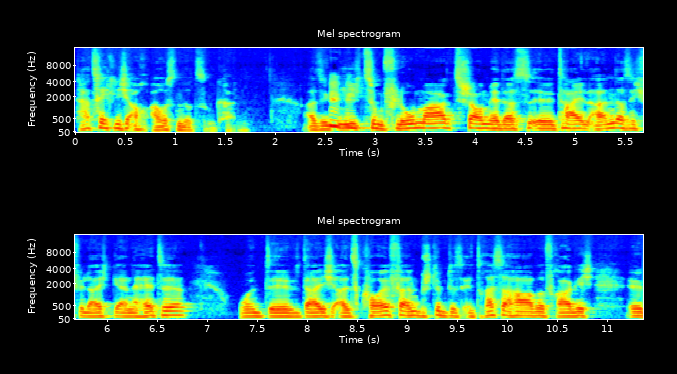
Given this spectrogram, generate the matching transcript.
tatsächlich auch ausnutzen kann. Also mhm. gehe ich zum Flohmarkt, schaue mir das äh, Teil an, das ich vielleicht gerne hätte. Und äh, da ich als Käufer ein bestimmtes Interesse habe, frage ich, äh,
